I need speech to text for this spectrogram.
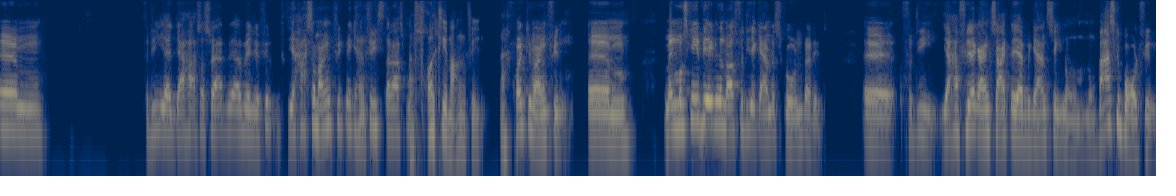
Øhm, fordi at jeg har så svært ved at vælge film, fordi jeg har så mange film, jeg gerne vil vise dig, Der er Rasmus. frygtelig mange film. Ja. Frygtelig mange film. Øhm, men måske i virkeligheden også, fordi jeg gerne vil skåne dig lidt. Øh, fordi jeg har flere gange sagt, at jeg vil gerne se nogle, nogle basketballfilm.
